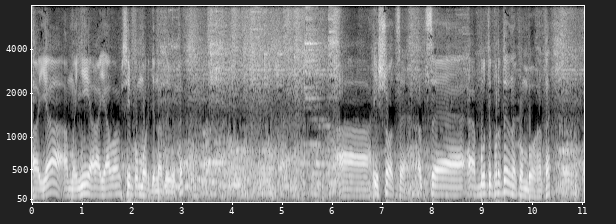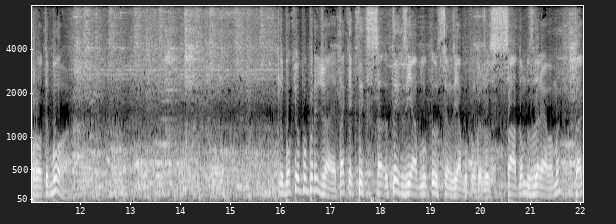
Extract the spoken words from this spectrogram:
А я, а мені, а я вам всім по морді надаю, так? І що це? Це е, бути противником Бога, так? Проти Бога. І Бог його попереджає, так як тих, тих з яблук, з цим з яблуком кажу, з садом, з деревами, так?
